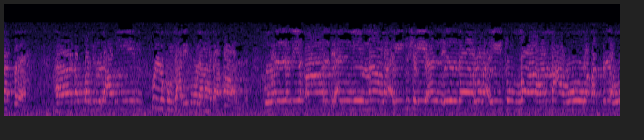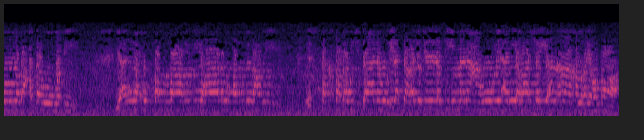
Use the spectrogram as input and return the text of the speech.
قبره. هذا الرجل العظيم كلكم تعرفون ماذا قال. هو الذي قال بأني ما رأيت شيئا إلا ورأيت الله معه وقبله وبعده وفيه. لأن حب الله في هذا القلب العظيم استقطب وجدانه إلى الدرجة التي منعه من أن يرى شيئا آخر غير الله.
